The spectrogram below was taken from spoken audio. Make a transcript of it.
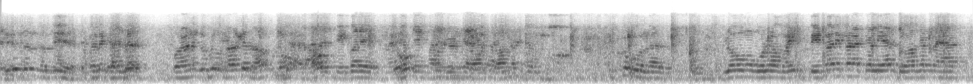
ریزلٹ کرتی کو بول رہا ہے لوگوں کو بول رہا بھائی پیپر ہی میرا چل یار دعا کرنا یار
